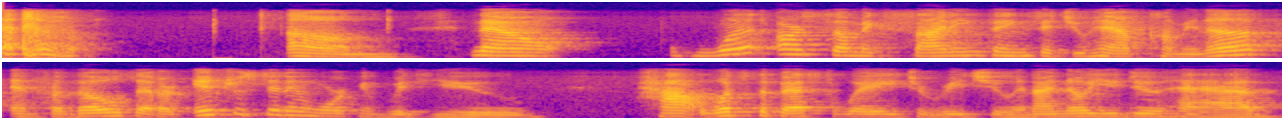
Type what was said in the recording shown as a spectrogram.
um, now, what are some exciting things that you have coming up? And for those that are interested in working with you, how what's the best way to reach you? And I know you do have,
